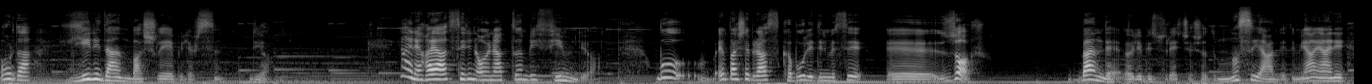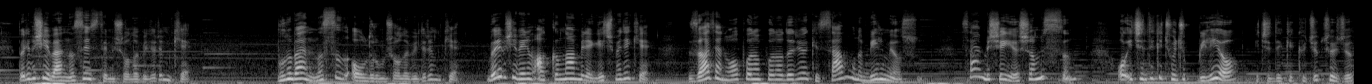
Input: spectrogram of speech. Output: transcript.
orada yeniden başlayabilirsin diyor. Yani hayat senin oynattığın bir film diyor. Bu en başta biraz kabul edilmesi e, zor. Ben de öyle bir süreç yaşadım. Nasıl yani dedim ya. Yani böyle bir şey ben nasıl istemiş olabilirim ki? Bunu ben nasıl oldurmuş olabilirim ki? Böyle bir şey benim aklımdan bile geçmedi ki. Zaten Ho'oponopono'da diyor ki sen bunu bilmiyorsun. Sen bir şey yaşamışsın. O içindeki çocuk biliyor. İçindeki küçük çocuk.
